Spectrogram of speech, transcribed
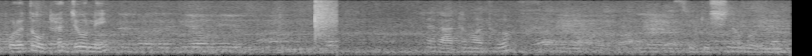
ওপরে তো ওঠার জো নেই। রাধা মাধব, শ্রীকৃষ্ণ গোবিন্দ।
